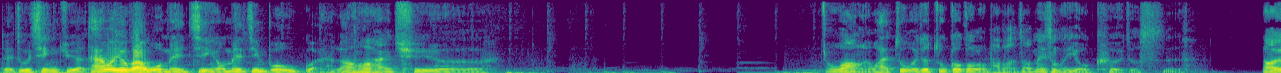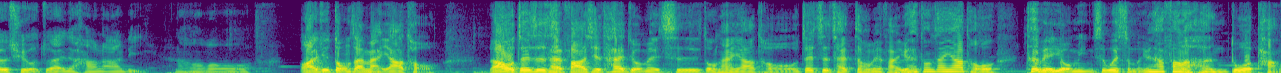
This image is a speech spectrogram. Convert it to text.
对，竹青居啊，台湾油馆我没进，我没进博物馆，然后还去了。我忘了，我还住，我就住 GOGO 楼拍拍照，没什么游客就是。然后又去我最爱的哈拉里，然后我还去东山买鸭头。然后我这次才发现，太久没吃东山鸭头，这次才特别发现，原来东山鸭头特别有名是为什么？因为它放了很多糖。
